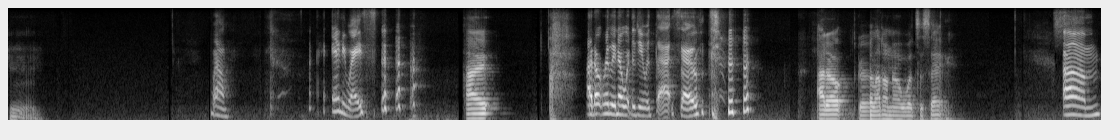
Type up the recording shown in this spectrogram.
Hmm. Well, anyways. I I don't really know what to do with that, so I don't girl, I don't know what to say. Um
